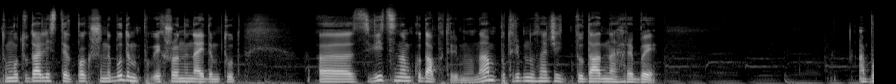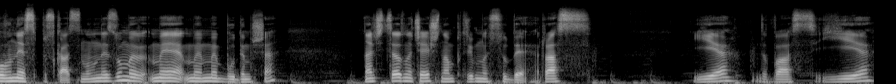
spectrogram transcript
тому туди лізти поки що не будемо, якщо не знайдемо тут. Е, звідси нам куди потрібно? Нам потрібно, значить, туди на гриби. Або вниз спускатися. Ну, внизу ми, ми, ми, ми будемо ще. Значить, це означає, що нам потрібно сюди. Раз. Є. Два. Є.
